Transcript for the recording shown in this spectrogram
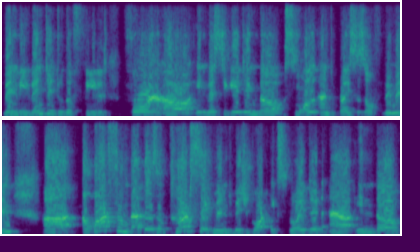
when we went into the field for uh, investigating the small enterprises of women. Uh, apart from that, there's a third segment which got exploited uh, in the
